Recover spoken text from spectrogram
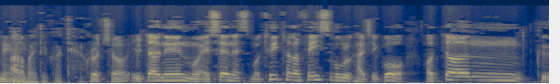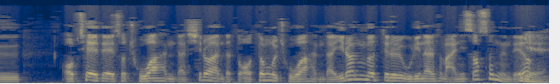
네. 알아봐야 될 것 같아요. 그렇죠. 일단은 뭐 SNS, 뭐 트위터나 페이스북을 가지고 어떤 그 업체에 대해서 좋아한다, 싫어한다, 또 어떤 걸 좋아한다 이런 것들을 우리나라에서 많이 썼었는데요. 예.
